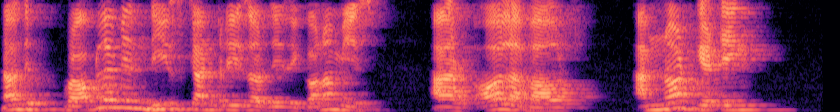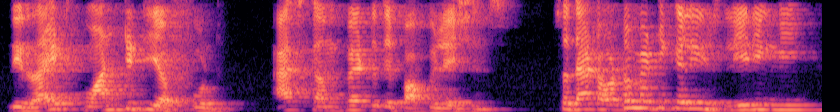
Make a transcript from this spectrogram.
Now, the problem in these countries or these economies are all about I'm not getting the right quantity of food as compared to the populations. So that automatically is leading me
